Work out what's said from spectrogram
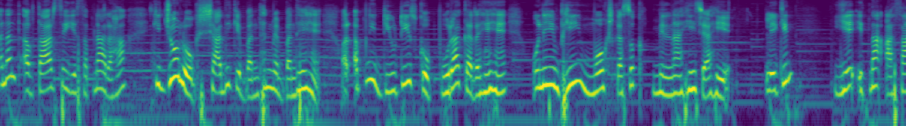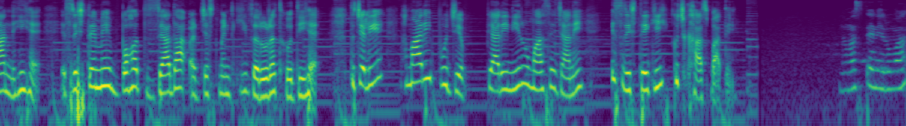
अनंत अवतार से ये सपना रहा कि जो लोग शादी के बंधन में बंधे हैं और अपनी ड्यूटीज़ को पूरा कर रहे हैं, उन्हें भी मोक्ष का सुख मिलना ही चाहिए। लेकिन ये इतना आसान नहीं है। इस रिश्ते में बहुत ज़्यादा एडजस्टमेंट की ज़रूरत होती है। तो चलिए, हमारी पूज्य प्यारी नीरू माँ से जाने इस रिश्ते की कुछ खास बातें। नमस्ते निरुमा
